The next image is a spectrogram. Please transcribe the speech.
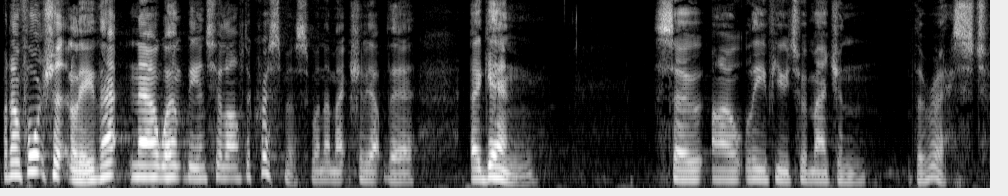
But unfortunately, that now won't be until after Christmas when I'm actually up there again. So I'll leave you to imagine the rest.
